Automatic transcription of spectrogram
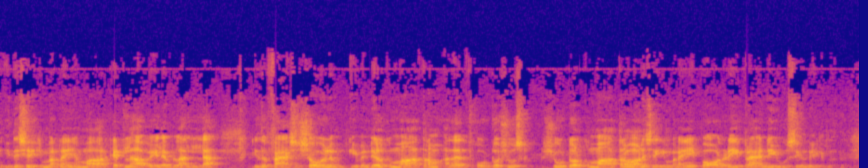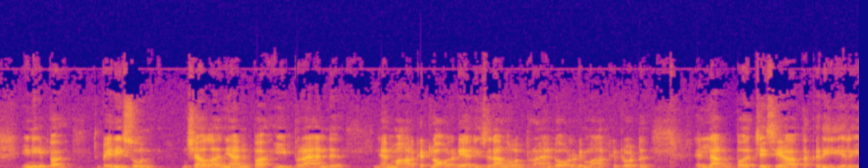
ഇത് ശരിക്കും പറഞ്ഞു കഴിഞ്ഞാൽ മാർക്കറ്റിൽ അവൈലബിൾ അല്ല. ഇത് ഫാഷൻ ഷോയിലും ഇവന്റുകൾക്ക് മാത്രം അതായത് ഫോട്ടോ ഷൂസ് ഷൂട്ടുകൾക്ക് മാത്രമാണ് ശരിക്കും പറഞ്ഞാൽ ഇപ്പോൾ ഓൾറെഡി ഈ ബ്രാൻഡ് യൂസ് ചെയ്തുകൊണ്ടിരിക്കുന്നത്. ഇനിയിപ്പോൾ വെരി സൂൺ ഇൻഷാല്ല ഞാനിപ്പോൾ ഈ ബ്രാൻഡ് ഞാൻ മാർക്കറ്റിൽ ഓൾറെഡി അലീസറ എന്നുള്ള ബ്രാൻഡ് ഓൾറെഡി മാർക്കറ്റിലോട്ട് എല്ലാവരും പർച്ചേസ് ചെയ്യാത്തക്ക രീതിയിൽ ഈ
